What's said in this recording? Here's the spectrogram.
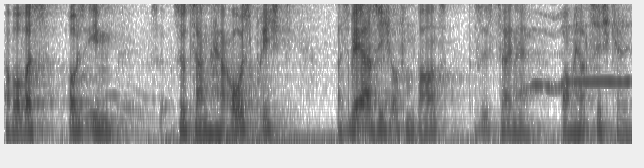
Aber was aus ihm sozusagen herausbricht, als wäre er sich offenbart, das ist seine Barmherzigkeit.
